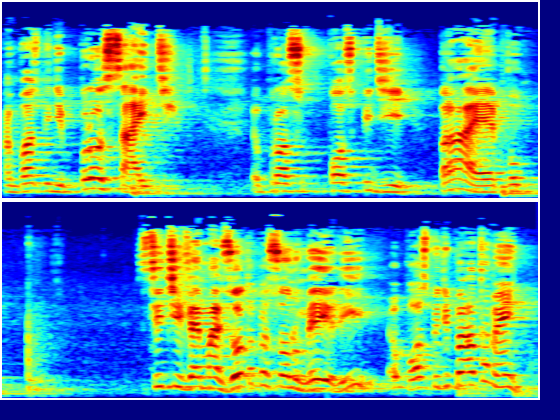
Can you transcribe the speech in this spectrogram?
Eu posso pedir pro site, eu posso, posso pedir para a Apple. Se tiver mais outra pessoa no meio ali, eu posso pedir para ela também.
